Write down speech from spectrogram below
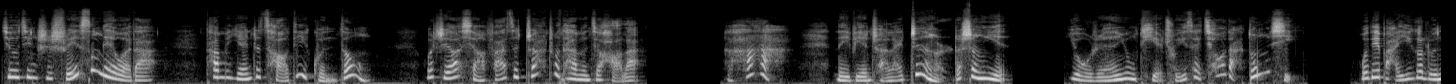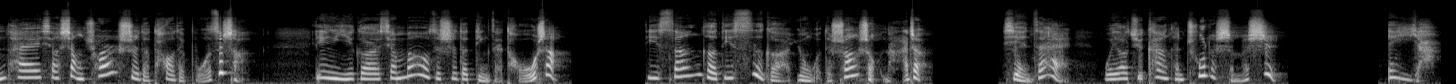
究竟是谁送给我的？它们沿着草地滚动，我只要想法子抓住它们就好了。啊哈！那边传来震耳的声音，有人用铁锤在敲打东西。我得把一个轮胎像项圈似的套在脖子上，另一个像帽子似的顶在头上，第三个、第四个用我的双手拿着。现在我要去看看出了什么事。哎呀，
